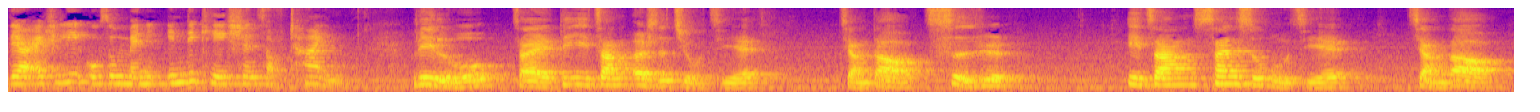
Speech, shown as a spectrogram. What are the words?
there are actually also many indications of time. 例如，在第一章二十九节讲到次日，一章三十五节讲到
